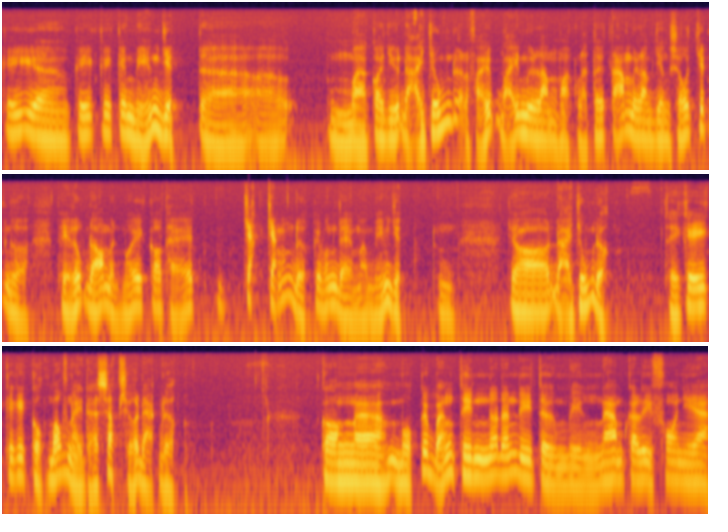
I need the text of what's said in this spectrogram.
cái uh, cái cái cái miễn dịch uh, mà coi như đại chúng đó là phải 75 hoặc là tới 85 dân số chích ngừa thì lúc đó mình mới có thể chắc chắn được cái vấn đề mà miễn dịch cho đại chúng được thì cái cái cái cột mốc này đã sắp sửa đạt được còn à, một cái bản tin nó đến đi từ miền Nam California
